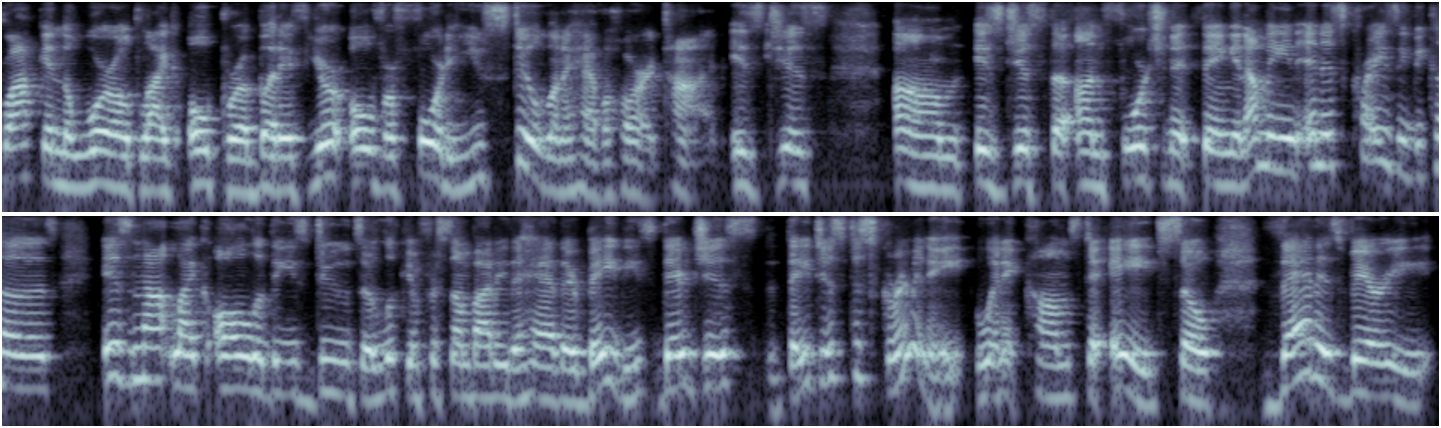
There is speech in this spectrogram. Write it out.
rocking the world like Oprah, but if you're over 40, you still to have a hard time. It's just um, is just the unfortunate thing. And I mean, and it's crazy because it's not like all of these dudes are looking for somebody to have their babies. They're just, they just discriminate when it comes to age. So that is very,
